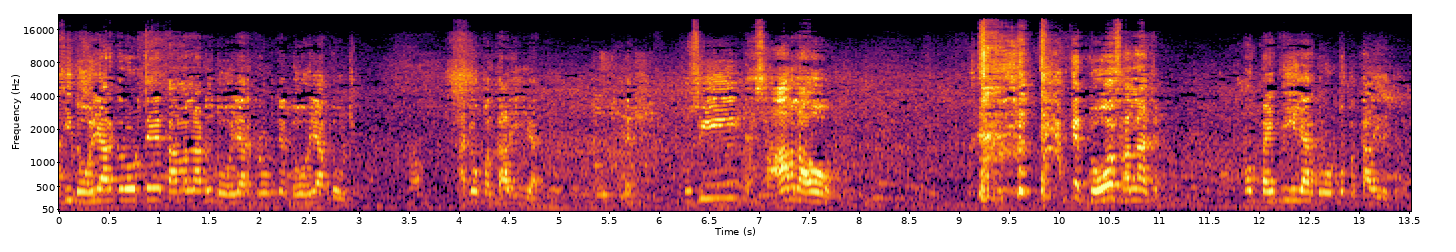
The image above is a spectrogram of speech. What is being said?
ਅਸੀਂ 2000 ਕਰੋੜ ਤੇ, ਤਾਮਿਲਨਾਡੂ 2000 ਕਰੋੜ ਤੇ 2002 ਚ। ਅੱਜ ਉਹ 45000 ਕਰੋੜ ਤੁਸੀਂ ਹਿਸਾਬ ਲਾਓ ਕਿ 2 ਸਾਲਾਂ ਚ ਉਹ 35000 ਕਰੋੜ ਤੋਂ 45 ਦੇ ਚਲੇ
